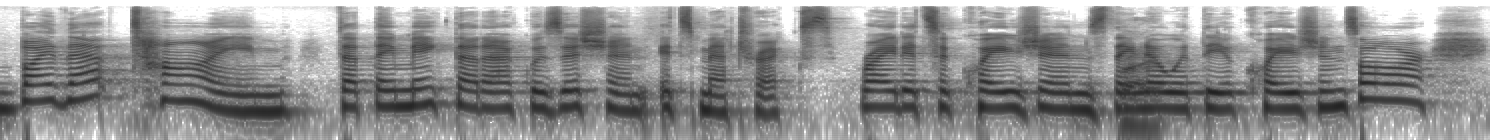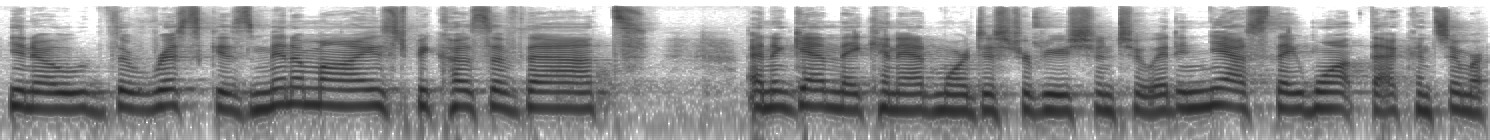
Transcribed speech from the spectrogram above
by that time that they make that acquisition, it's metrics, right? It's equations. They know what the equations are. You know, the risk is minimized because of that. And again, they can add more distribution to it. And yes, they want that consumer.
